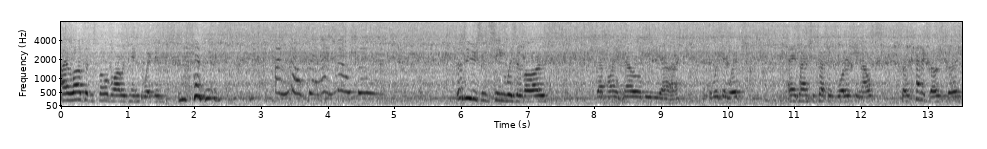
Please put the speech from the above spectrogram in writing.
I love that this Bubble Bar was named Wicked. I'm melting! I'm melting! Those of you who've seen Wizard of Oz definitely know the, uh, the Wicked Witch. Anytime she touches water, she melts. So it kind of goes good.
